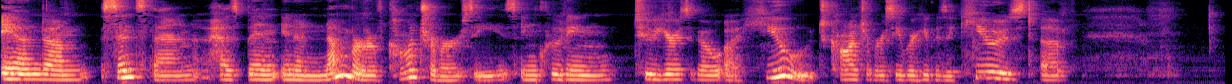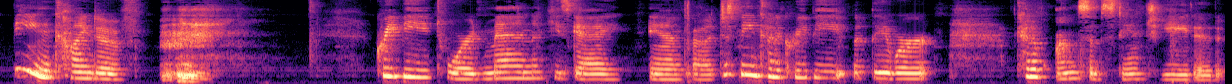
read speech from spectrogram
and um, since then has been in a number of controversies including two years ago a huge controversy where he was accused of being kind of creepy toward men. He's gay and uh, just being kind of creepy, but they were kind of unsubstantiated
